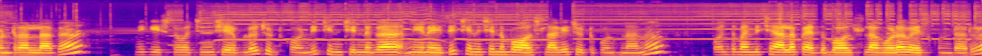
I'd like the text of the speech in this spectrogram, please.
ఉండరాల్లాగా. మీకు ఇష్టం వచ్చిన షేప్లో చుట్టుకోండి. చిన్న చిన్నగా నేనైతే చిన్న చిన్న బాల్స్ లాగే చుట్టుకుంటున్నాను. కొంతమంది చాలా పెద్ద బాల్స్లా కూడా వేసుకుంటారు.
